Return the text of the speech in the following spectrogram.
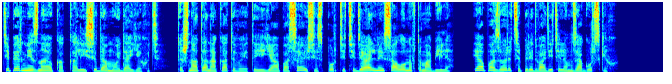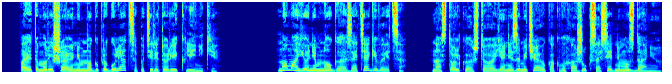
Теперь не знаю, как к Алисе домой доехать. Тошнота накатывает, и я опасаюсь испортить идеальный салон автомобиля и опозориться перед водителем Загорских. Поэтому решаю немного прогуляться по территории клиники. Но мое немного затягивается, настолько, что я не замечаю, как выхожу к соседнему зданию.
